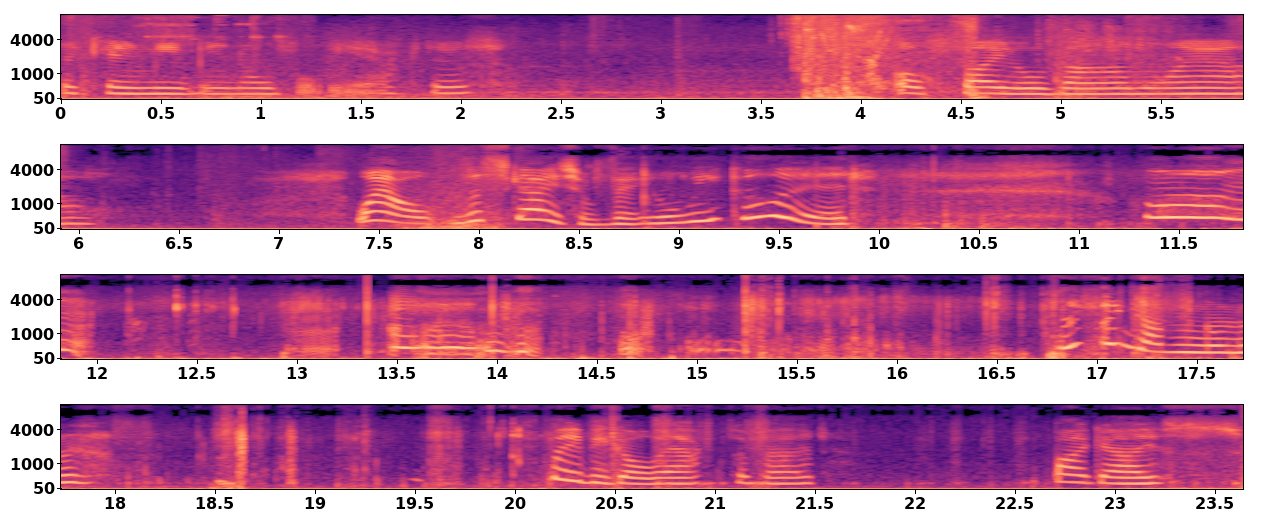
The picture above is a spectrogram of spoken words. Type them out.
Okay, me being overreactive. Oh, firebomb, wow. Wow, this guy's very good. Um, think I'm gonna maybe go back to bed. Bye guys.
